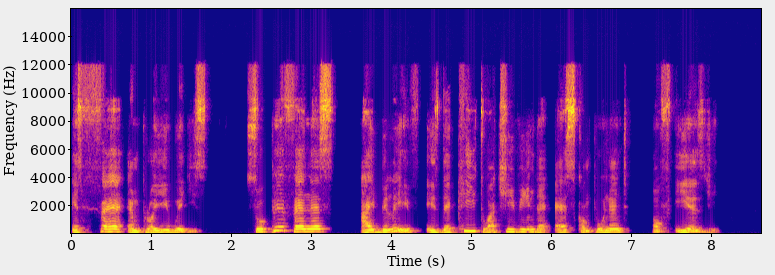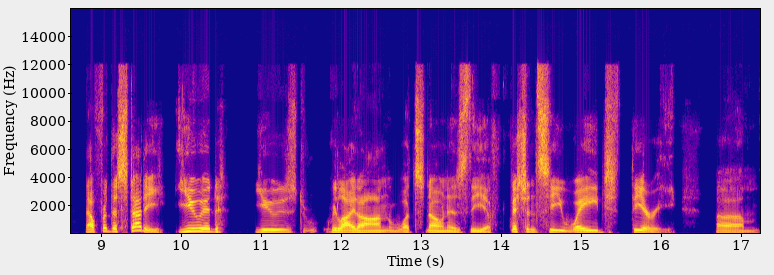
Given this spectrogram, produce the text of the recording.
is fair employee wages. So pay fairness I believe is the key to achieving the S component of ESG. Now, for the study, you had used, relied on what's known as the efficiency wage theory. Um,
